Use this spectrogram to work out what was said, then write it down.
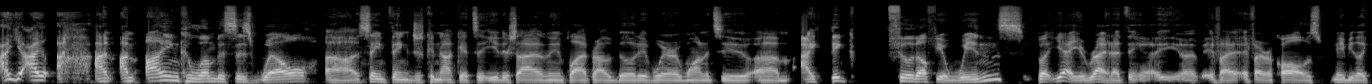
I, yeah, I, I'm I'm eyeing Columbus as well. Uh, same thing, just could not get to either side of the implied probability of where I wanted to. Um, I think Philadelphia wins, but yeah, you're right. I think uh, if I if I recall, it was maybe like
